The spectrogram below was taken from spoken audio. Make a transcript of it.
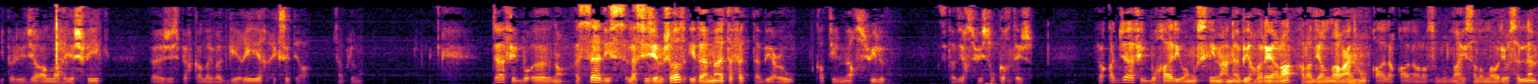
Il peut lui dire Allah yashfik, euh, j'espère qu'Allah va te guérir, etc. Simplement. جاء في الب... euh, non, السادس, la sixième chose, إذا مات فاتبعه quand il meurt, suis-le. C'est-à-dire, suis son cortège. فقد جاء في البخاري ومسلم عن أبي هريرة رضي الله عنه قال قال رسول الله صلى الله عليه وسلم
